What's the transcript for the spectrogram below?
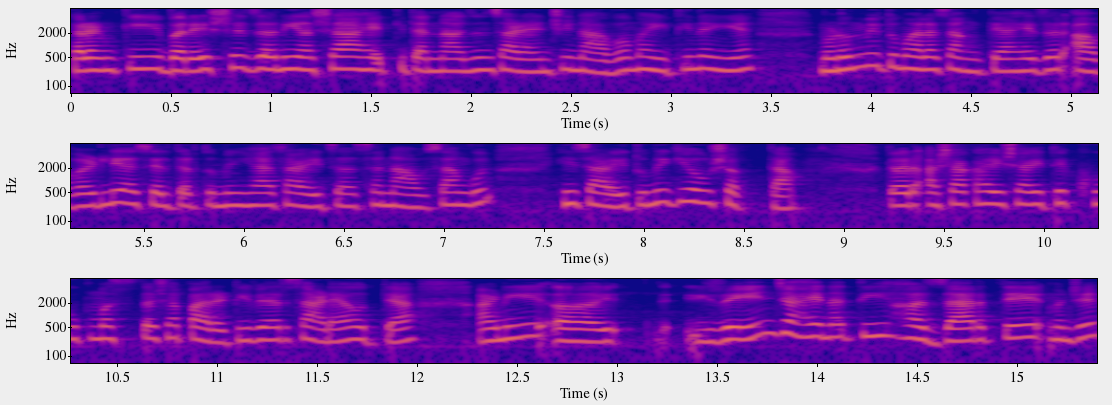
कारण की बरेचसे जणी अशा आहेत की त्यांना अजून साड्यांची नावं माहिती नाही आहे म्हणून मी तुम्हाला सांगते आहे जर आवडली असेल तर तुम्ही ह्या साडीचं असं नाव सांगून ही साडी तुम्ही घेऊ शकता. तर अशा काहीशा इथे खूप मस्त अशा पार्टीवेअर साड्या होत्या. आणि रेंज आहे ना ती हजार ते म्हणजे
